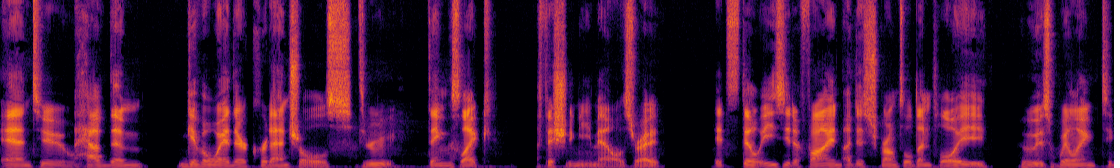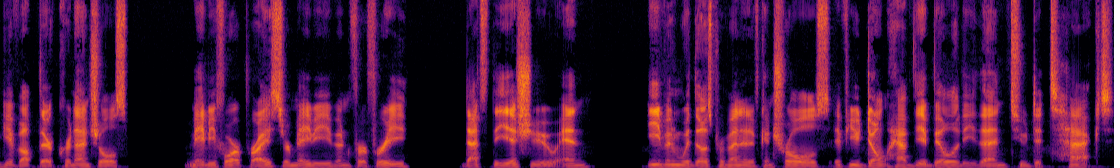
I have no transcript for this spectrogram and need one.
and to have them give away their credentials through things like phishing emails, right? It's still easy to find a disgruntled employee who is willing to give up their credentials, maybe for a price or maybe even for free. That's the issue. And even with those preventative controls, if you don't have the ability then to detect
